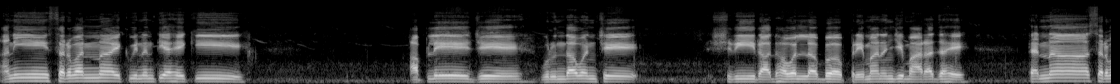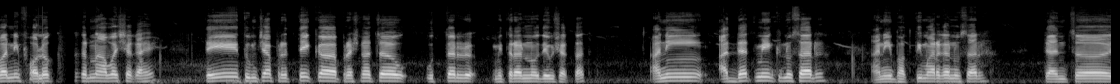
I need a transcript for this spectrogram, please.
आणि सर्वांना एक विनंती आहे की आपले जे वृंदावनचे श्री राधावल्लभ प्रेमानंदजी महाराज आहे त्यांना सर्वांनी फॉलो करणं आवश्यक आहे. ते तुमच्या प्रत्येक प्रश्नाचं उत्तर मित्रांनो देऊ शकतात. आणि आध्यात्मिकनुसार आणि भक्तिमार्गानुसार त्यांचं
